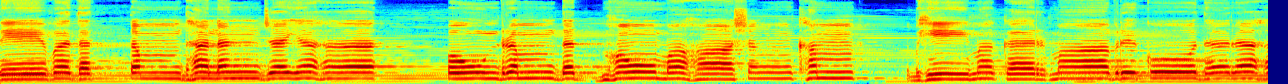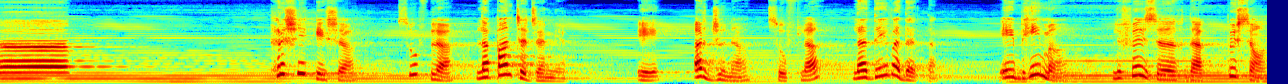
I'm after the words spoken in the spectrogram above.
देवदत्तं धनञ्जयः पौण्ड्रं दद्मौ महाशङ्खं भीमकर्मावृकोधरः Hrishikesha souffla la Panchajanya et Arjuna souffla la Devadatta et Bhima, le faiseur d'actes puissants,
